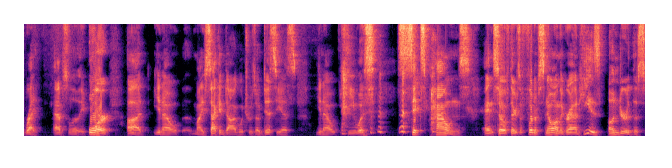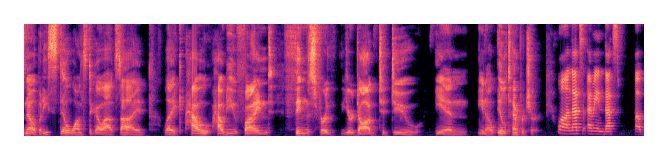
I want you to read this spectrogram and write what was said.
Right. Absolutely. Or, uh, you know, my second dog, which was Odysseus, you know, he was six pounds. And so if there's a foot of snow on the ground, he is under the snow, but he still wants to go outside. Like how how do you find things for your dog to do in, you know, ill temperature? Well, and that's, I mean, that's uh,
